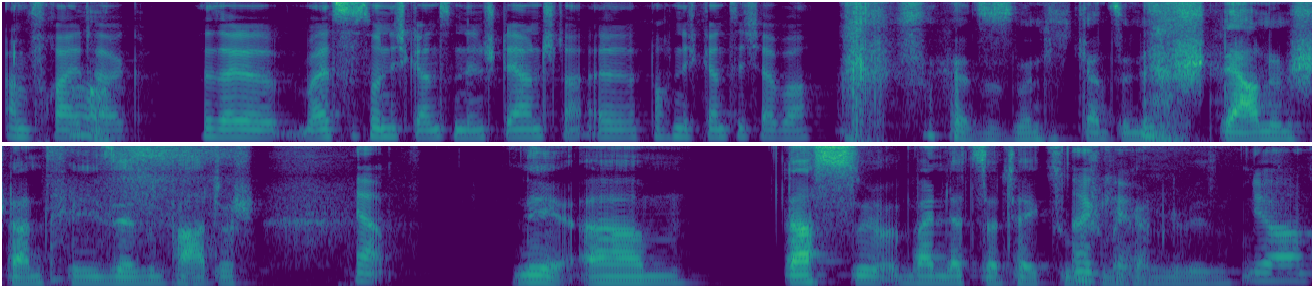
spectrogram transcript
Am Freitag. Also, Weil es noch nicht ganz in den Sternen stand, äh, noch nicht ganz sicher war. Es ist noch nicht ganz in den Sternen stand, finde ich sehr sympathisch. Ja. Nee, ähm, das ist mein letzter Take zu Okay. Gewesen. Ja.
